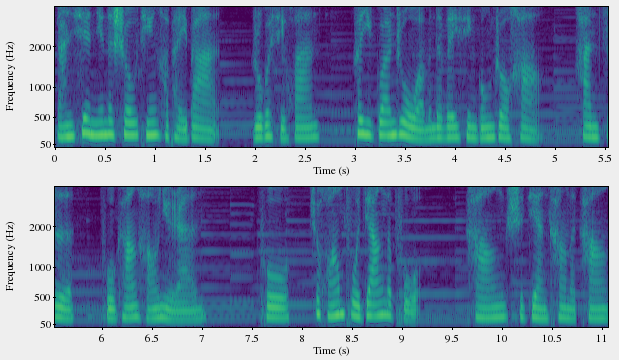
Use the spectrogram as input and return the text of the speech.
感谢您的收听和陪伴。如果喜欢，可以关注我们的微信公众号“汉字普康好女人”，普是黄浦江的浦，康是健康的康。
